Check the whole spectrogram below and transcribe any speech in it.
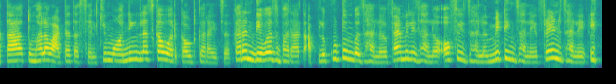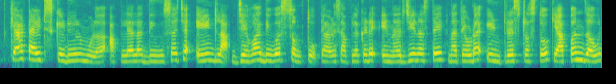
आता तुम्हाला वाटत असेल की मॉर्निंगलाच का वर्कआउट करायचं? कारण दिवसभरात आपलं कुटुंब झालं फॅमिली झालं ऑफिस झालं मीटिंग झाले फ्रेंड झाले इतक्या टाईट स्केड्यूलमुळं आपल्याला दिवसाच्या एंडला जेव्हा दिवस संपतो त्यावेळेस आपल्याकडे एनर्जी नसते ना तेवढा इंटरेस्ट असतो की आपण जाऊन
